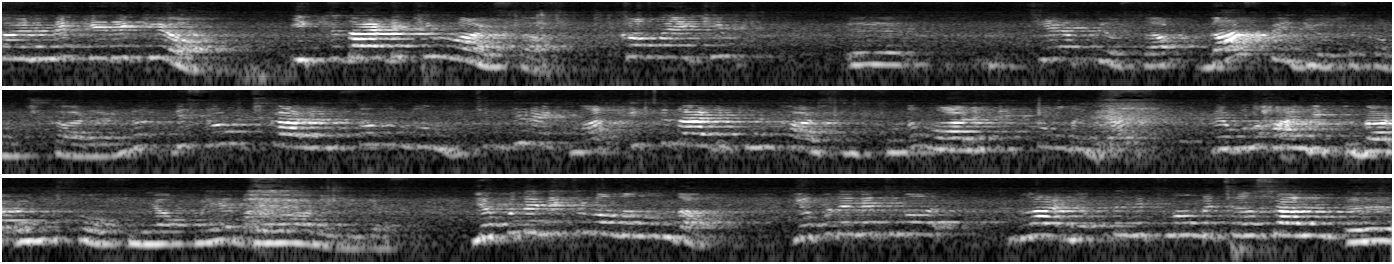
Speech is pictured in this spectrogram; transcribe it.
söylemek gerekiyor. İktidarda kim varsa, kamuya kim e, şey yapıyorsa, gasp ediyorsa kamu çıkarlarını, biz kamu çıkarlarını savunduğumuz için direktman iktidardakinin karşısında muhalefette olacağız ve bunu hangi iktidar olursa olsun yapmaya devam edeceğiz. Yapı denetim alanında, yapı denetim al- yapı denetim alanında çalışan e,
